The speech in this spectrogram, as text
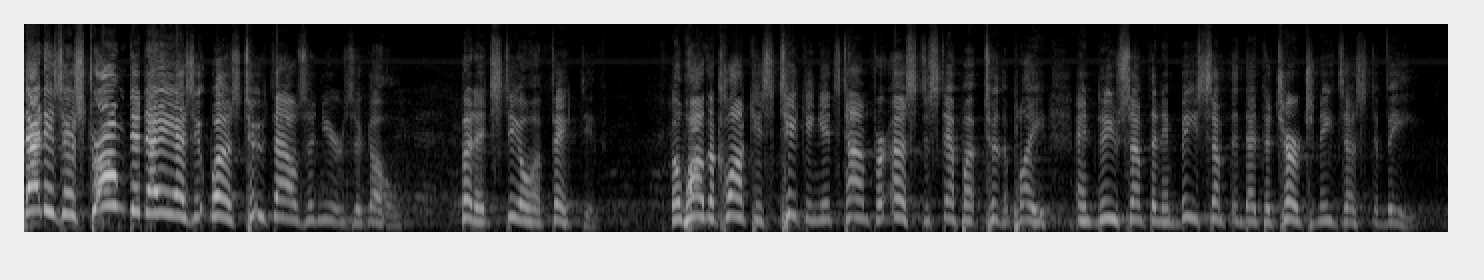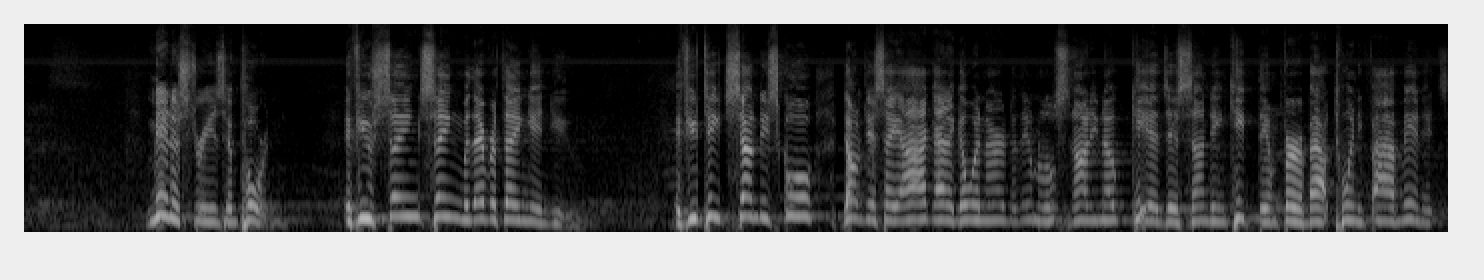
that is as strong today as it was 2,000 years ago, but it's still effective. But while the clock is ticking, it's time for us to step up to the plate and do something and be something that the church needs us to be. Ministry is important. If you sing, sing with everything in you. If you teach Sunday school, don't just say, I got to go in there to them little snotty nose kids this Sunday and keep them for about 25 minutes.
